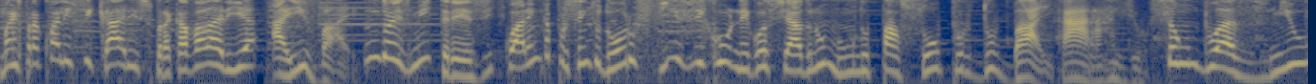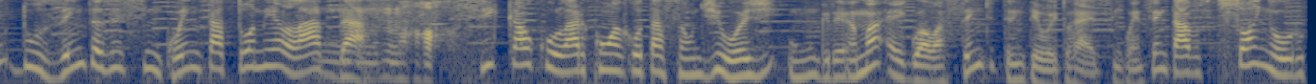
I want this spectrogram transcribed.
Mas para qualificar isso para cavalaria, aí vai. Em 2013, 40% do ouro físico negociado no mundo passou por Dubai. Caralho. São 2.250 toneladas. Se calcular com a cotação de hoje, um grama é igual a R$ 138,50. Só em ouro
